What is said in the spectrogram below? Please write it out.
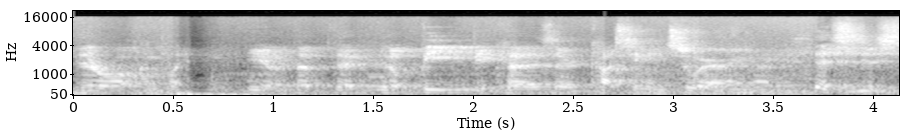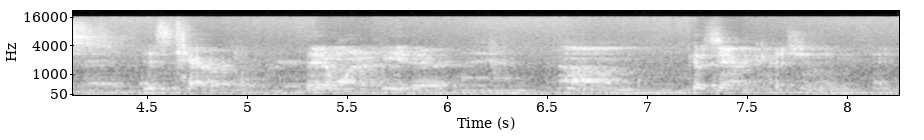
they're all complaining. You know, the, the, it'll beat because they're cussing and swearing. Like, It's just, it's terrible. They don't want to be there because they aren't catching anything.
